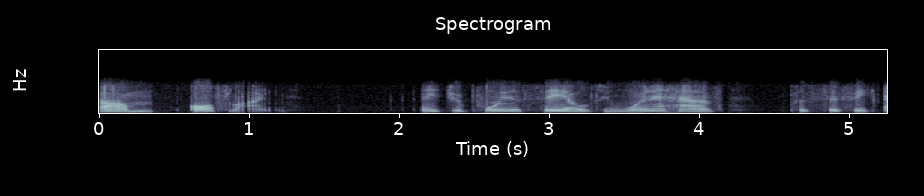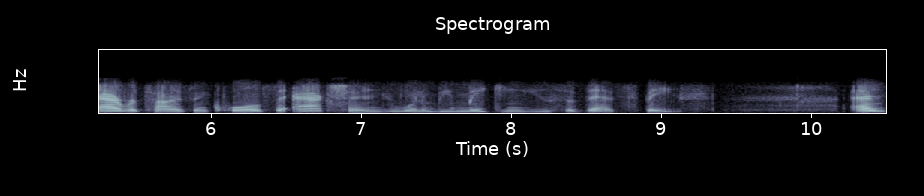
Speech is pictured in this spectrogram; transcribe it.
um, offline. At your point of sales, you want to have specific advertising calls to action. You want to be making use of that space. And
